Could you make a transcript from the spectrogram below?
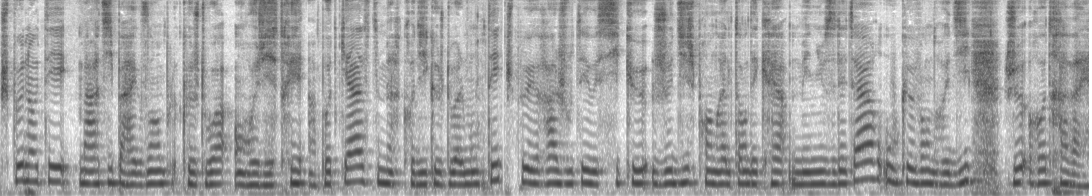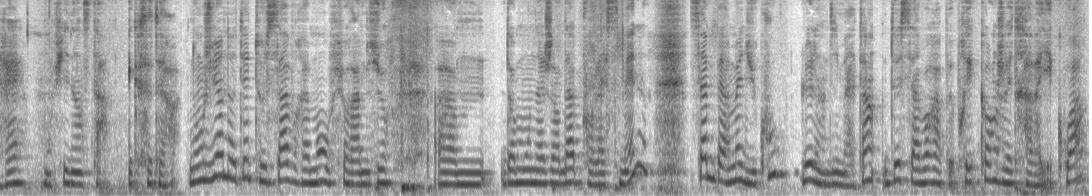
Je peux noter mardi par exemple que je dois enregistrer un podcast, mercredi que je dois le monter. Je peux rajouter aussi que jeudi je prendrai le temps d'écrire mes newsletters ou que vendredi je retravaillerai mon feed Insta, etc. Donc je viens noter tout ça vraiment au fur et à mesure euh, dans mon agenda pour la semaine. Ça me permet du coup le lundi matin de savoir à peu près quand je vais travailler quoi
